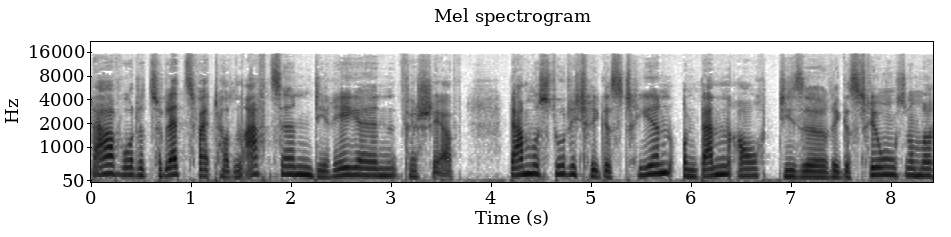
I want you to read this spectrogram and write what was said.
Da wurde zuletzt 2018 die Regeln verschärft. Da musst du dich registrieren und dann auch diese Registrierungsnummer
